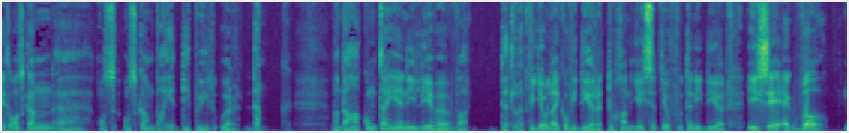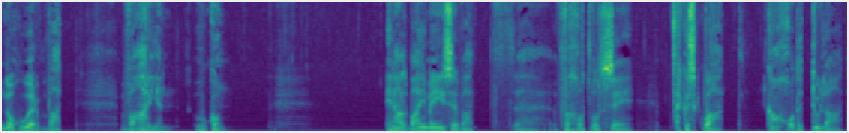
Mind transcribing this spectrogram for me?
Weet ons kan uh, ons ons kan baie diep hieroor dink. Want daar kom tye in die lewe wat dit vir jou lyk of die deure toe gaan. Jy sit jou voet in die deur jy sê ek wil nog hoor wat waarheen hoekom. En daar's baie mense wat uh, vir God wil sê ek is kwaad. Kan God dit toelaat?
